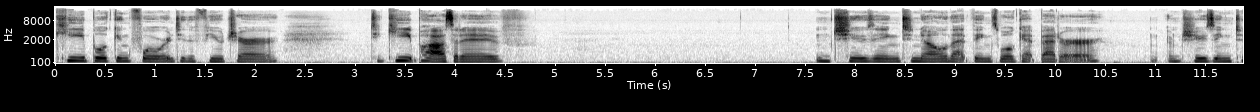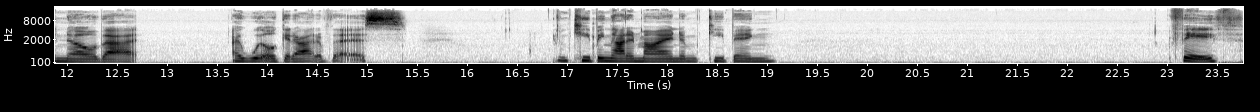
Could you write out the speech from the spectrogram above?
keep looking forward to the future, to keep positive I'm choosing to know that things will get better. I'm choosing to know that I will get out of this. I'm keeping that in mind. I'm keeping faith.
